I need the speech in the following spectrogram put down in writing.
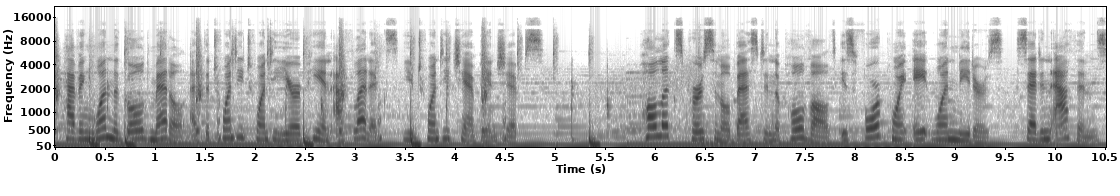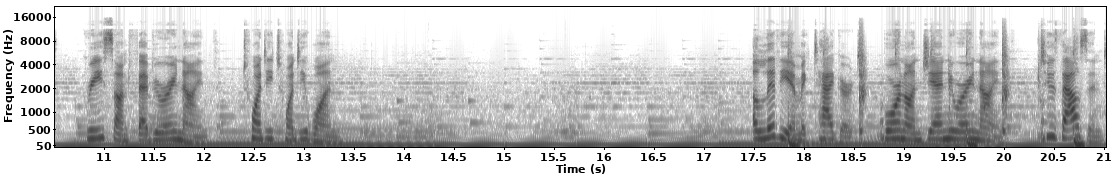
having won the gold medal at the 2020 European Athletics U20 Championships. Polak's personal best in the pole vault is 4.81 meters, set in Athens, Greece on February 9, 2021. Olivia McTaggart, born on January 9, 2000,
